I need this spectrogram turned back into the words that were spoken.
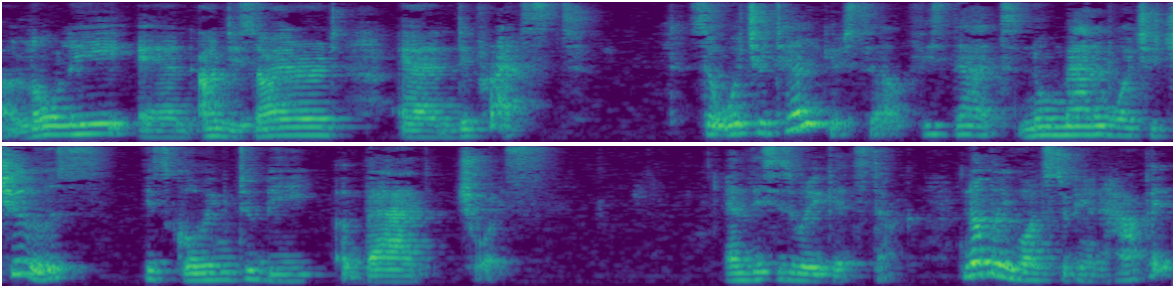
uh, lonely and undesired and depressed. So what you're telling yourself is that no matter what you choose, it's going to be a bad choice. And this is where you get stuck. Nobody wants to be unhappy.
